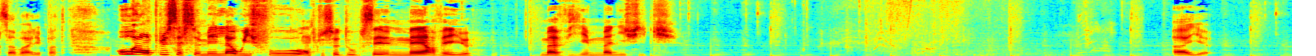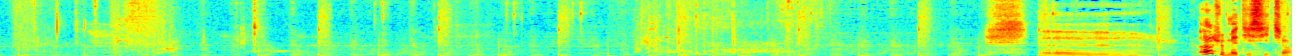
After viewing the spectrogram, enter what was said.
Ça va, elle est pas... Oh, et en plus, elle se met là où il faut. En plus, double, c'est merveilleux. Ma vie est magnifique. Aïe. Euh... Ah, je vais mettre ici, tiens.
